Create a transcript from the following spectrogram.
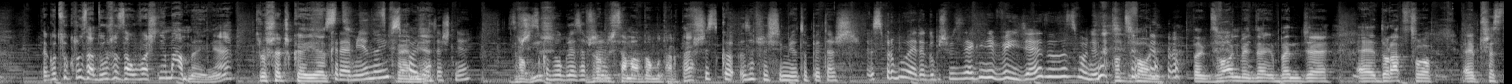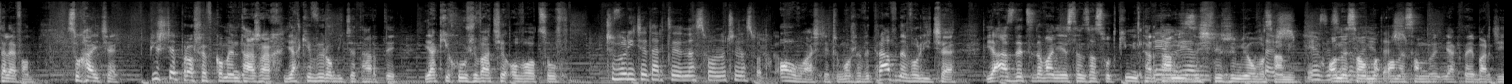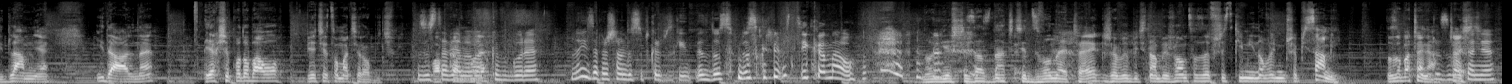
Tego cukru za dużo zauważ nie mamy, nie? Troszeczkę jest W kremie, no i w kremie. spodzie też, nie? Zrobisz? Wszystko w ogóle zawsze... Zrobisz sama w domu tartę? Wszystko, zawsze się mnie o to pytasz. Spróbuję tego przyjść, jak nie wyjdzie, to zadzwonię. To dzwoń. Tak, dzwoń, będzie, będzie e, doradztwo e, przez telefon. Słuchajcie, piszcie proszę w komentarzach, jakie wy robicie tarty, jakich używacie owoców. Czy wolicie tarty na słono, czy na słodko? O właśnie, czy może wytrawne wolicie? Ja zdecydowanie jestem za słodkimi tartami Ja- ja ze świeżymi owocami. też. Ja one, są, zdecydowanie też. one są jak najbardziej dla mnie idealne. Jak się podobało, wiecie co macie robić. Zostawiamy Łapka w górę. łapkę w górę. No i zapraszam do subskrypcji, do subskrypcji kanału. No i jeszcze zaznaczcie dzwoneczek, żeby być na bieżąco ze wszystkimi nowymi przepisami. Do zobaczenia. Do Cześć. zobaczenia.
